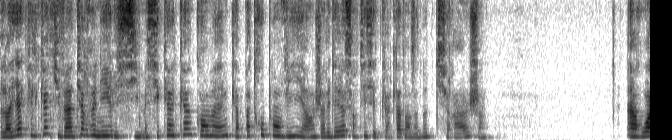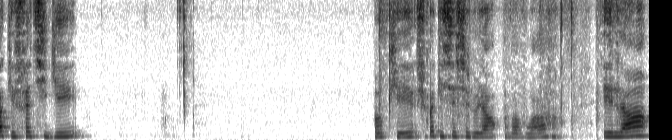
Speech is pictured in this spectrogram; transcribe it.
alors, il y a quelqu'un qui va intervenir ici, mais c'est quelqu'un quand même qui n'a pas trop envie. Hein. J'avais déjà sorti cette carte-là dans un autre tirage. Un roi qui est fatigué. Ok, je sais pas qui c'est celui-là, on va voir. Et là,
